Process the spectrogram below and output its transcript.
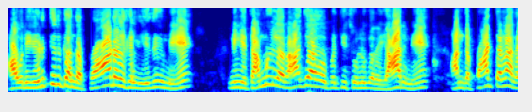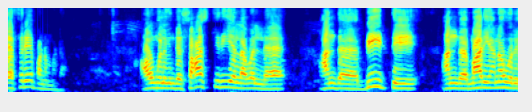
அவர் எடுத்திருக்க அந்த பாடல்கள் எதுவுமே நீங்கள் தமிழில் ராஜாவை பற்றி சொல்லுகிற யாருமே அந்த பாட்டெல்லாம் ரெஃபரே பண்ண மாட்டாங்க. அவங்களுக்கு இந்த சாஸ்திரிய லெவலில் அந்த பீட்டு அந்த மாதிரியான ஒரு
